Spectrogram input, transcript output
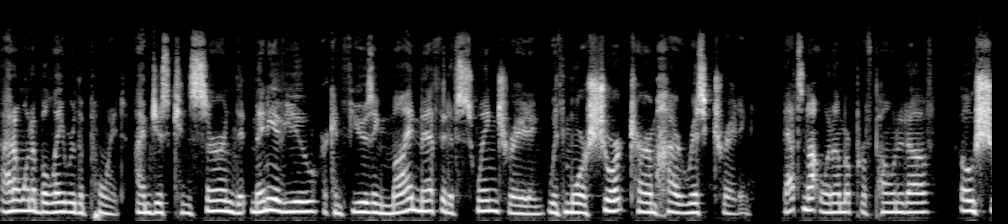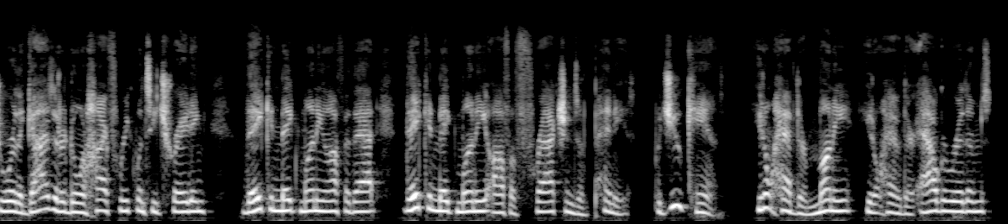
I don't want to belabor the point. I'm just concerned that many of you are confusing my method of swing trading with more short term, high risk trading. That's not what I'm a proponent of. Oh, sure, the guys that are doing high frequency trading, they can make money off of that. They can make money off of fractions of pennies, but you can't. You don't have their money. You don't have their algorithms.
